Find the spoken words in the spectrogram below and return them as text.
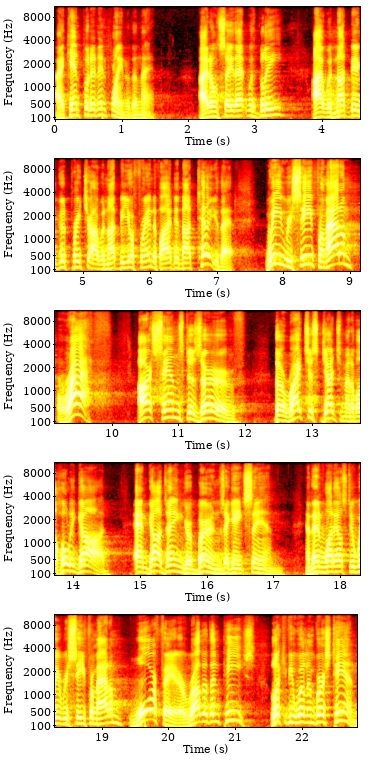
I can't put it any plainer than that. I don't say that with glee. I would not be a good preacher. I would not be your friend if I did not tell you that. We receive from Adam wrath. Our sins deserve the righteous judgment of a holy God, and God's anger burns against sin. And then what else do we receive from Adam? Warfare rather than peace. Look, if you will, in verse 10.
